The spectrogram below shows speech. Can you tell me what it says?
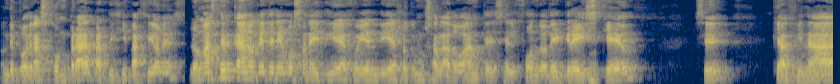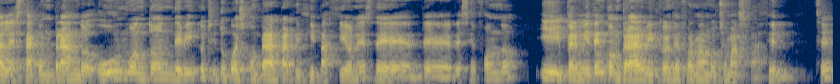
donde podrás comprar participaciones. Lo más cercano que tenemos a un ETF hoy en día es lo que hemos hablado antes, el fondo de Grayscale, ¿sí? que al final está comprando un montón de bitcoins y tú puedes comprar participaciones de, de ese fondo y permiten comprar bitcoins de forma mucho más fácil. ¿sí?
